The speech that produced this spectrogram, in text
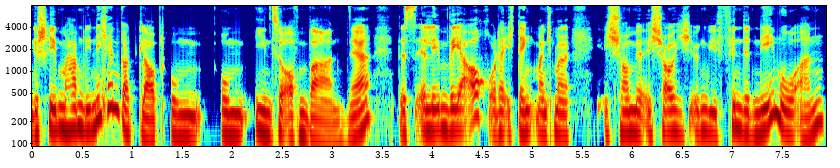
geschrieben haben, die nicht an Gott glaubt, um um ihn zu offenbaren. Ja, das erleben wir ja auch. Oder ich denke manchmal, ich schaue mir, ich schaue ich irgendwie finde Nemo an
